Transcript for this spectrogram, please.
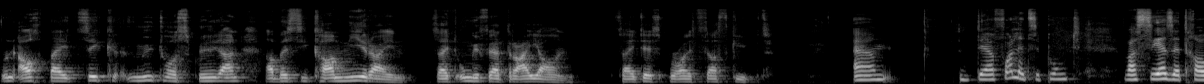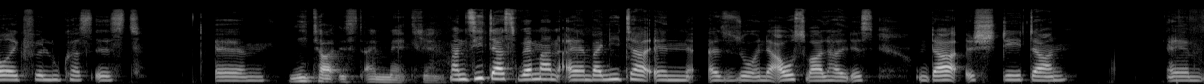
und auch bei zig Mythos-Bildern, aber sie kam nie rein. Seit ungefähr drei Jahren. Seit es Brawl Stars gibt. Ähm, der vorletzte Punkt, was sehr, sehr traurig für Lukas ist. Ähm, Nita ist ein Mädchen. man sieht das, wenn man ähm, bei Nita in, also so in der Auswahl halt ist. Und da steht dann ähm,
